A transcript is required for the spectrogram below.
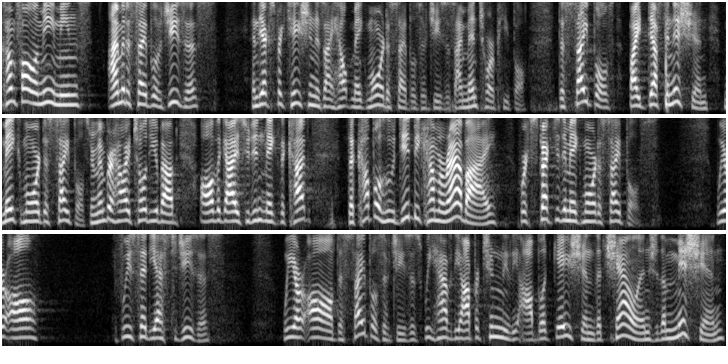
Come follow me means I'm a disciple of Jesus, and the expectation is I help make more disciples of Jesus. I mentor people. Disciples, by definition, make more disciples. Remember how I told you about all the guys who didn't make the cut? The couple who did become a rabbi were expected to make more disciples. We are all if we've said yes to Jesus, we are all disciples of Jesus. We have the opportunity, the obligation, the challenge, the mission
